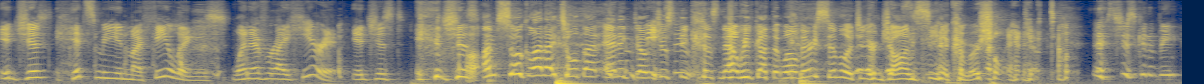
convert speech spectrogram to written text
It just hits me in my feelings whenever I hear it. It just it just I'm so glad I told that anecdote just too. because now we've got the, well, very similar to your John Cena commercial anecdote. It's just gonna be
